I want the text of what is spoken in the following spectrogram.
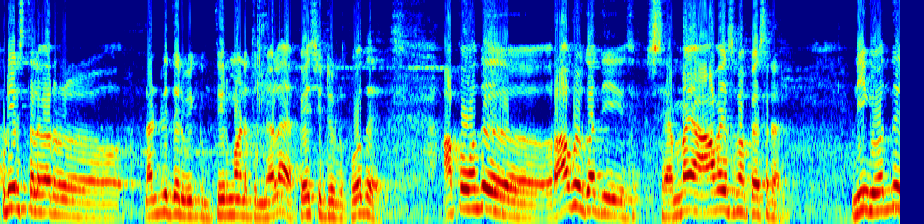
குடியரசுத் தலைவர் நன்றி தெரிவிக்கும் தீர்மானத்தின் மேலே பேசிகிட்டு இருக்க போது அப்போ வந்து ராகுல் காந்தி செம்ம ஆவேசமாக பேசுகிறார் நீங்கள் வந்து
